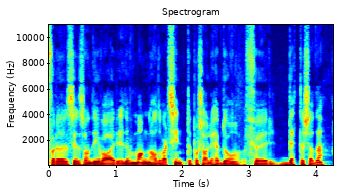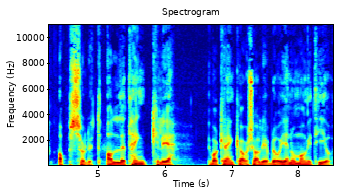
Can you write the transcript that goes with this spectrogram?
for å si det sånn, de var, mange hadde vært sinte på Charlie Hebdo før dette skjedde? Absolutt. Alle tenkelige var krenka av Charlie Hebdo gjennom mange tiår.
